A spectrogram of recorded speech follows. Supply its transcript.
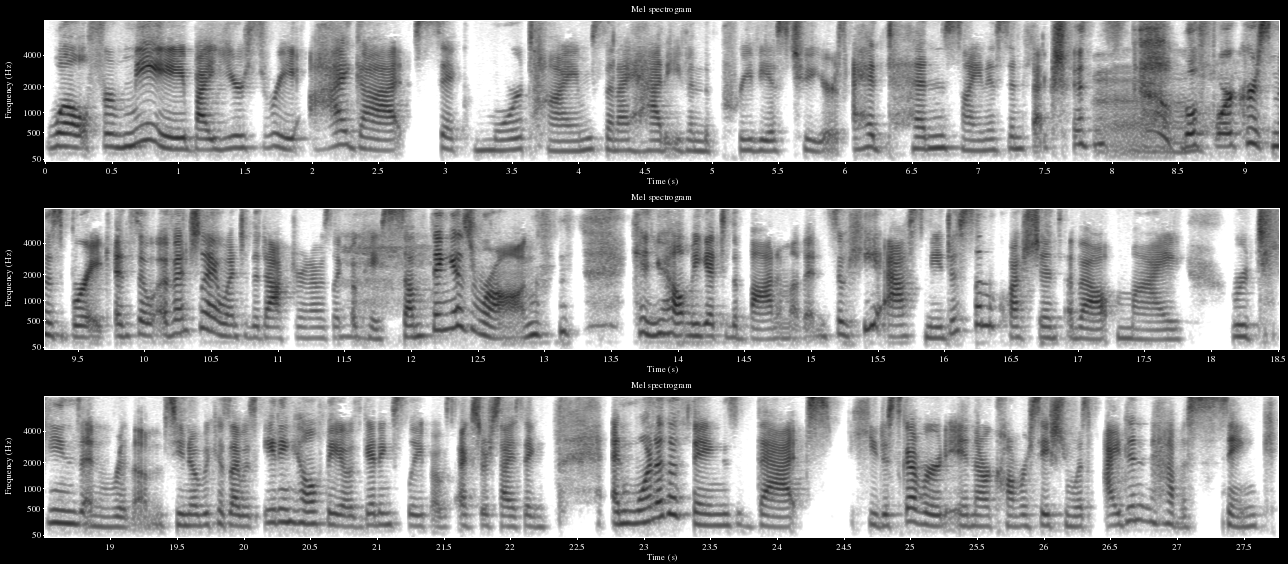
Well, for me, by year three, I got sick more times than I had even the previous two years. I had 10 sinus infections uh. before Christmas break. And so eventually I went to the doctor and I was like, okay, something is wrong. Can you help me get to the bottom of it? And so he asked me just some questions about my routines and rhythms, you know, because I was eating healthy, I was getting sleep, I was exercising. And one of the things that he discovered in our conversation was I didn't have a sink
